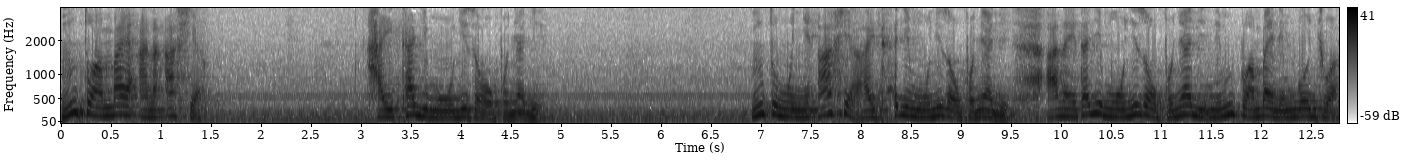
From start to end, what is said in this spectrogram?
mtu ambaye ana afya hahitaji muujiza wa uponyaji. Mtu mwenye afya hahitaji muujiza wa uponyaji. Anahitaji muujiza wa uponyaji ni mtu ambaye ni mgonjwa.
